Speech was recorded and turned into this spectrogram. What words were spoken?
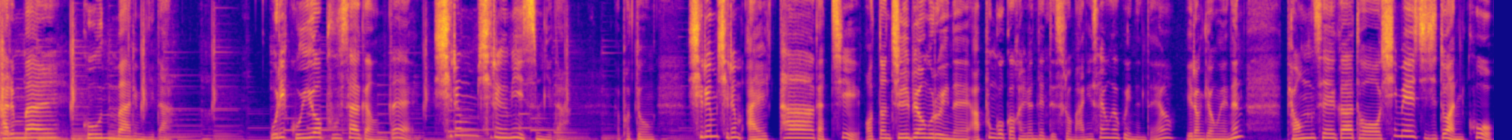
바른말, 고운말입니다. 우리 고유어 부사 가운데 시름시름이 있습니다. 보통 시름시름 앓다 같이 어떤 질병으로 인해 아픈 것과 관련된 뜻으로 많이 사용하고 있는데요. 이런 경우에는 병세가 더 심해지지도 않고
